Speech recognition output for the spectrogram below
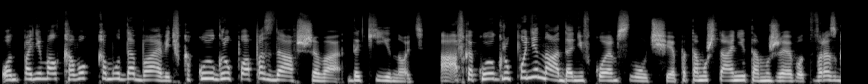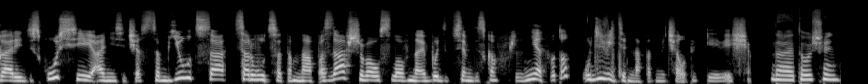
Он понимал, кого к кому добавить, в какую группу опоздавшего докинуть, а в какую группу не надо ни в коем случае, потому что они там уже вот в разгаре дискуссии, они сейчас собьются, сорвутся там на опоздавшего условно, и будет всем дискомфортно. Нет, вот он удивительно подмечал такие вещи. Да, это очень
